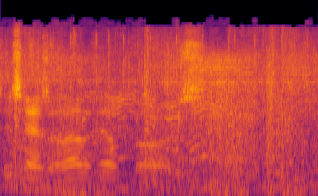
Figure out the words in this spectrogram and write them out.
This has a lot of health bars.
